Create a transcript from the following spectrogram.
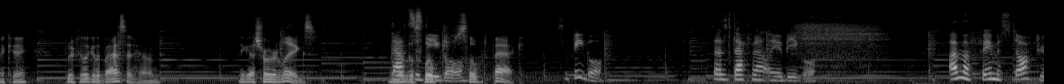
Okay, but if you look at the basset hound, they got shorter legs. They have That's the a sloped, beagle. sloped back. it's a beagle. That's definitely a beagle. I'm a famous doctor,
